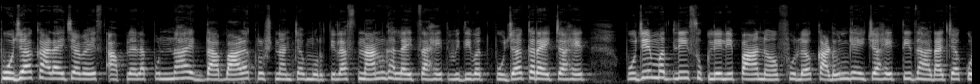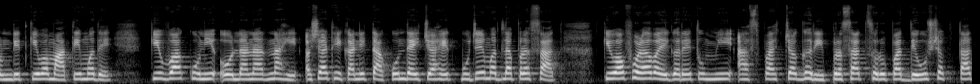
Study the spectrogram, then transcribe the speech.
पूजा काढायच्या वेळेस आपल्याला पुन्हा एकदा बाळकृष्णांच्या मूर्तीला स्नान घालायचं आहेत विधिवत पूजा करायच्या आहेत पूजेमधली सुकलेली पानं फुलं काढून घ्यायची आहेत. ती झाडाच्या कुंडीत किंवा मातीमध्ये किंवा कुणी ओलाणार नाही अशा ठिकाणी टाकून द्यायचे आहेत. पूजेमधला प्रसाद किंवा फळं वगैरे तुम्ही आसपासच्या घरी प्रसाद स्वरूपात देऊ शकतात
